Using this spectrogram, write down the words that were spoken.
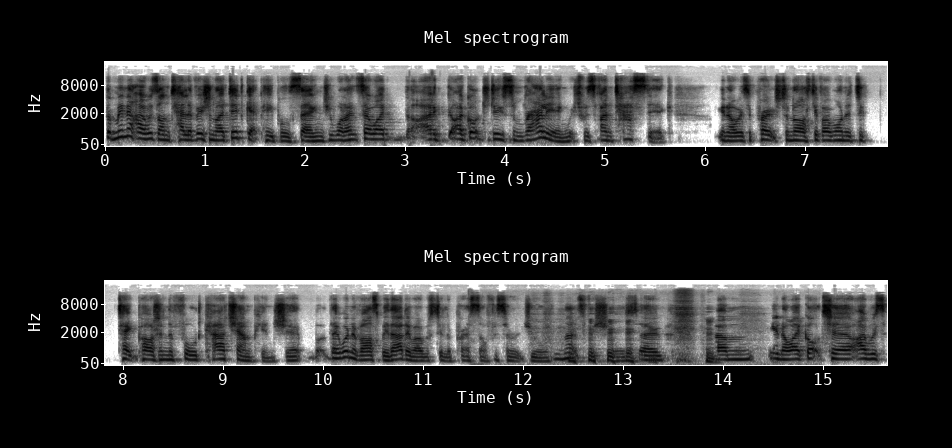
the minute I was on television, I did get people saying, "Do you want?" to? So I, I I got to do some rallying, which was fantastic. You know, I was approached and asked if I wanted to take part in the Ford Car Championship. But they wouldn't have asked me that if I was still a press officer at Jordan, that's for sure. So, um, you know, I got to, I was,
